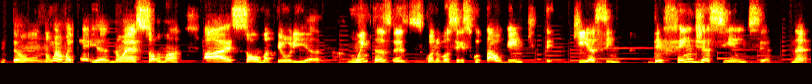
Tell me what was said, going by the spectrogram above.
Então não é uma ideia, não é só uma. Ah, é só uma teoria. Muitas vezes, quando você escutar alguém que, te, que assim, defende a ciência, né?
